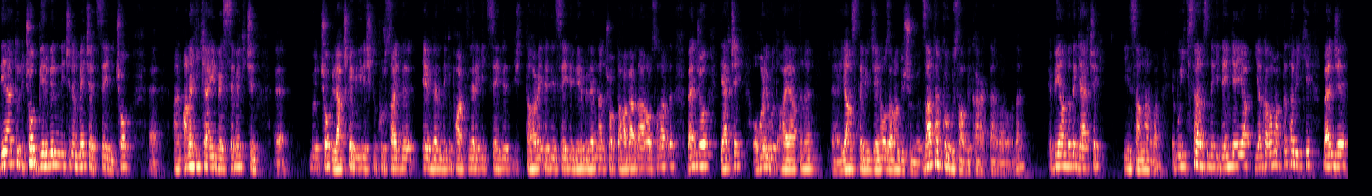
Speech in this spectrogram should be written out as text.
Diğer türlü çok birbirinin içine meç etseydi, çok e, hani ana hikayeyi beslemek için e, böyle çok laçka bir ilişki kursaydı, evlerindeki partilere gitseydi, işte davet edilseydi, birbirlerinden çok da haberdar olsalardı bence o gerçek o Hollywood hayatını e, yansıtabileceğini o zaman düşünmüyor. Zaten kurgusal bir karakter var orada. E, bir yanda da gerçek insanlar var. E, bu ikisi arasındaki dengeyi ya- yakalamak da tabii ki bence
